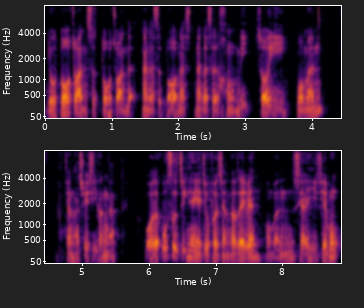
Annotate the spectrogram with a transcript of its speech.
有多赚是多赚的，那个是 bonus，那个是红利。所以我们向他学习看看。我的故事今天也就分享到这边，我们下一期节目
